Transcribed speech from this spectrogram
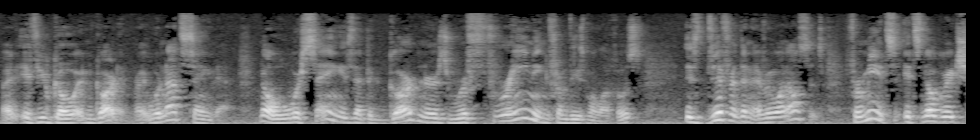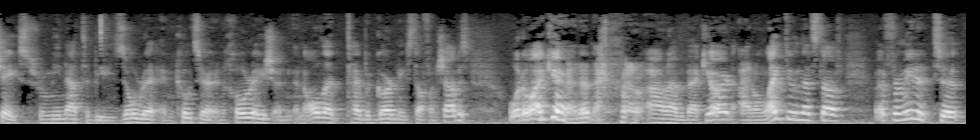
right? If you go and garden, right? We're not saying that. No, what we're saying is that the gardeners refraining from these malachos is different than everyone else's. For me, it's it's no great shakes for me not to be Zoret and Kotzer and Choresh and, and all that type of gardening stuff on Shabbos. What do I care? I don't, I don't have a backyard. I don't like doing that stuff. But for me to, to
